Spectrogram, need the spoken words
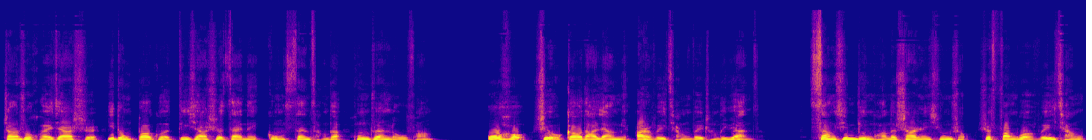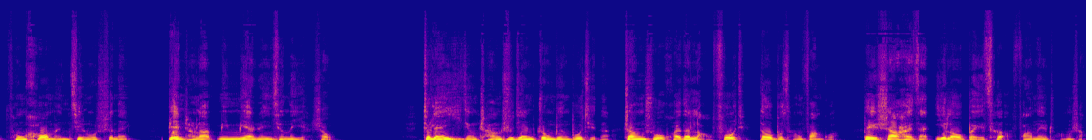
张树怀家是一栋包括地下室在内共三层的红砖楼房，屋后是有高达两米二围墙围成的院子。丧心病狂的杀人凶手是翻过围墙从后门进入室内，变成了泯灭人性的野兽。就连已经长时间重病不起的张树怀的老父亲都不曾放过，被杀害在一楼北侧房内床上。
